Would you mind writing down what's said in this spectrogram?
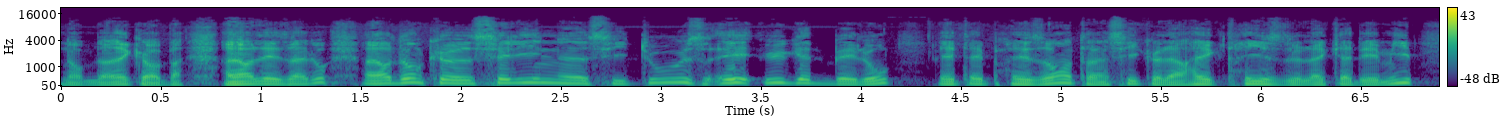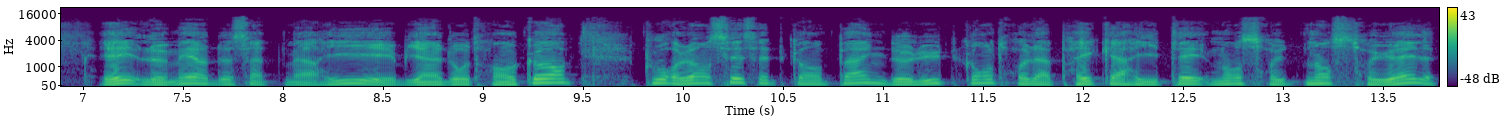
Non, d'accord. Bah, alors les ados. Alors donc euh, Céline Citouze et Huguette Bello étaient présentes, ainsi que la rectrice de l'académie et le maire de Sainte-Marie et bien d'autres encore, pour lancer cette campagne de lutte contre la précarité menstruelle,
